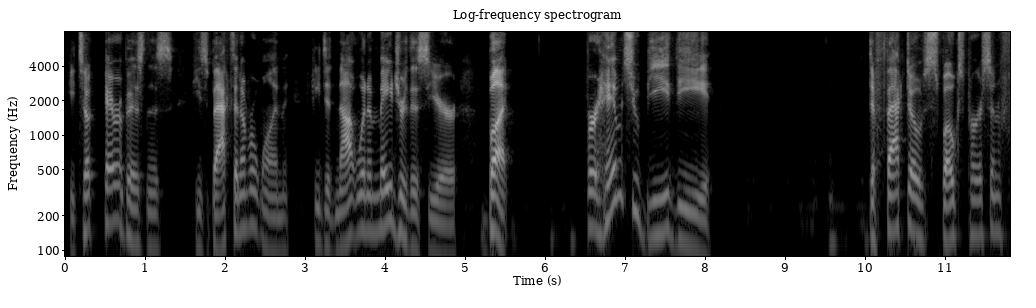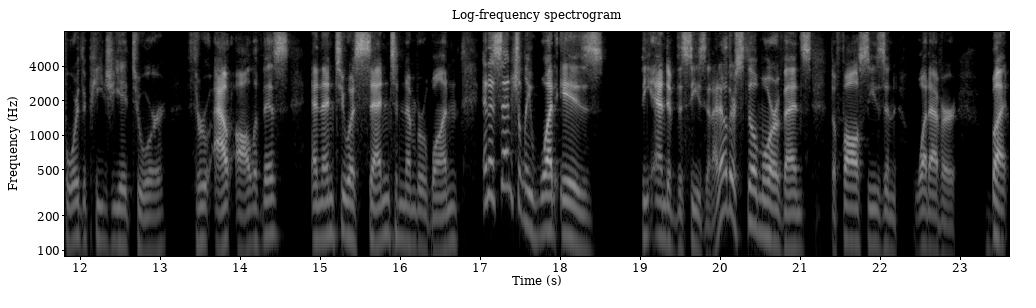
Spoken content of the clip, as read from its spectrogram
He took care of business. He's back to number one. He did not win a major this year, but for him to be the de facto spokesperson for the PGA Tour throughout all of this and then to ascend to number one and essentially what is the end of the season. I know there's still more events, the fall season, whatever, but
